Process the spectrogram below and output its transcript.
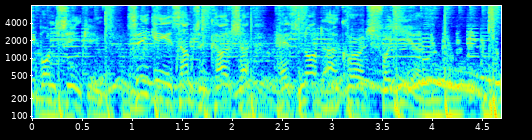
keep on sinking. Sinking is something culture has not encouraged for years.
